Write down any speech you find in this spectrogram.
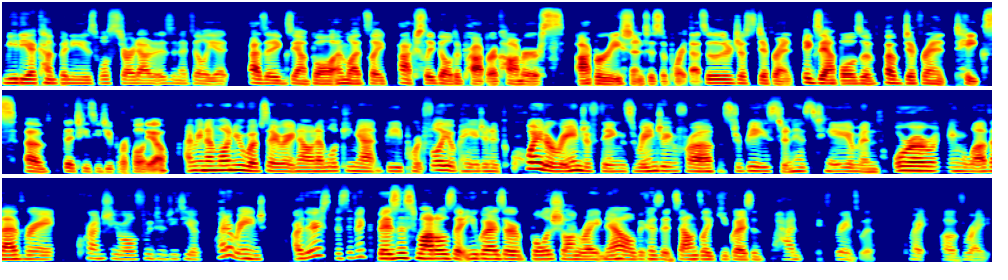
media companies will start out as an affiliate as an example and let's like actually build a proper commerce operation to support that. So those are just different examples of of different takes of the TCG portfolio. I mean, I'm on your website right now and I'm looking at the portfolio page and it's quite a range of things ranging from Mr. Beast and his team and Oura Ring, Lovevery, Crunchyroll, Food52, quite a range. Are there specific business models that you guys are bullish on right now? Because it sounds like you guys have had experience with quite a variety.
